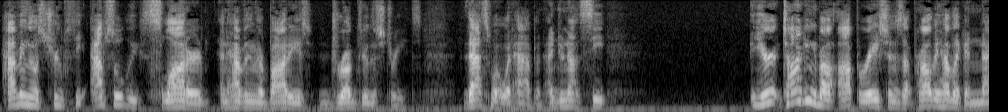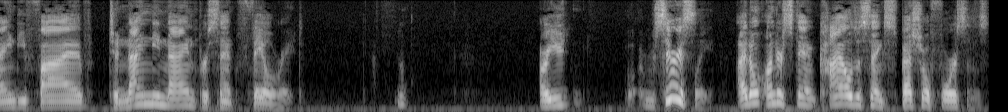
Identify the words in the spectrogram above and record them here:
having those troops be absolutely slaughtered and having their bodies drugged through the streets. That's what would happen. I do not see. You're talking about operations that probably have like a 95 to 99% fail rate. Are you. Seriously, I don't understand. Kyle just saying special forces.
